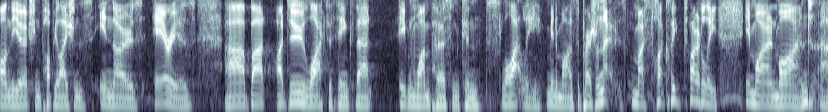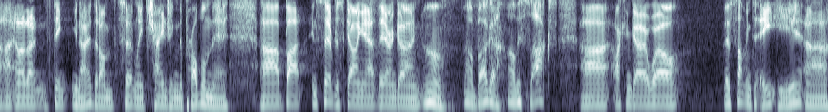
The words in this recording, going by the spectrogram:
on the urchin populations in those areas. Uh, but I do like to think that even one person can slightly minimise the pressure, and that is most likely totally in my own mind. Uh, and I don't think you know that I'm certainly changing the problem there. Uh, but instead of just going out there and going, oh, oh bugger, oh this sucks, uh, I can go, well, there's something to eat here, uh,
